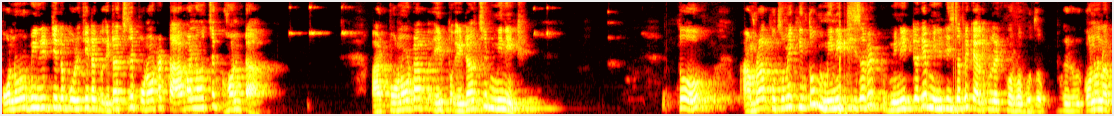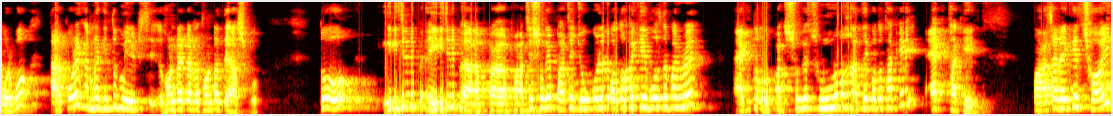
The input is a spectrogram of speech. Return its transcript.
পনেরো মিনিট যেটা পড়েছি, এটা এটা হচ্ছে যে পনেরোটা টা মানে হচ্ছে ঘণ্টা। আর পনেরোটা, এই, এটা হচ্ছে মিনিট। তো আমরা প্রথমে কিন্তু মিনিট হিসাবে, মিনিটটাকে মিনিট হিসাবে ক্যালকুলেট করব প্রথম, গণনা করব। তারপরে আমরা কিন্তু ঘণ্টার কাটা ঘন্টাতে আসব। তো এই যে এই যে পাঁচের সঙ্গে পাঁচে যোগ করলে কত হয় কে বলতে পারবে? একদম পাঁচের সঙ্গে শূন্য, হাতে কত থাকে? এক থাকে। পাঁচ আর একে ছয়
